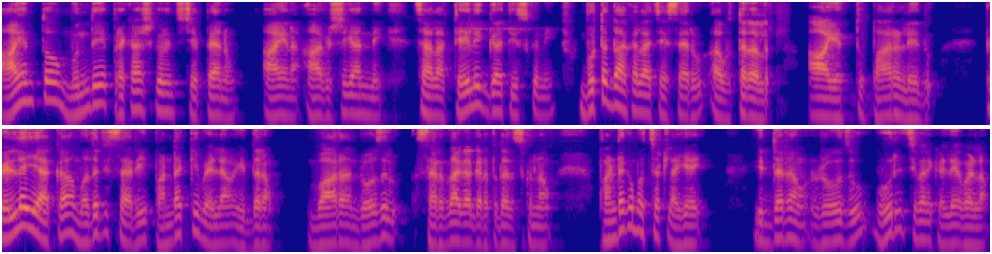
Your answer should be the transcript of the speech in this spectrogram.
ఆయనతో ముందే ప్రకాష్ గురించి చెప్పాను. ఆయన ఆ విషయాన్ని చాలా తేలిగ్గా తీసుకుని బుట్ట దాఖలా చేశారు ఆ ఉత్తరాలు. ఆ ఎత్తు పారలేదు. పెళ్ళయ్యాక మొదటిసారి పండక్కి వెళ్ళాం ఇద్దరం. వారం రోజులు సరదాగా గడపదలుచుకున్నాం పండగ ముచ్చట్లు అయ్యాయి ఇద్దరం రోజు ఊరి చివరికి వెళ్ళేవాళ్ళం.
